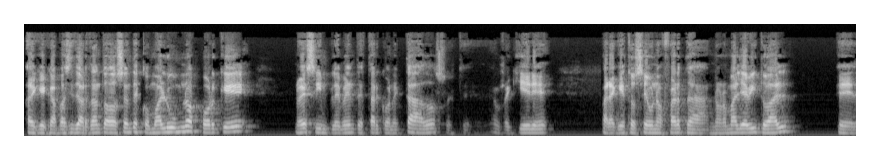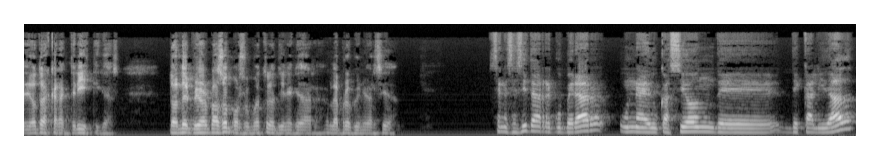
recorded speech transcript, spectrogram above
hay que capacitar tanto a docentes como alumnos porque no es simplemente estar conectados, este, requiere, para que esto sea una oferta normal y habitual, eh, de otras características, donde el primer paso, por supuesto, lo tiene que dar la propia universidad. ¿Se necesita recuperar una educación de, de calidad?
